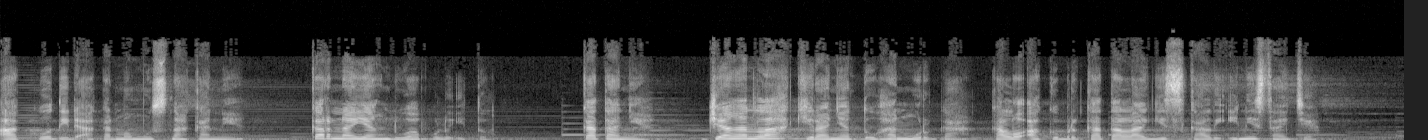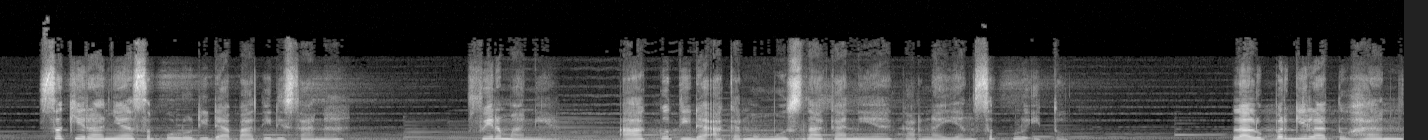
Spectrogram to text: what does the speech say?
aku tidak akan memusnahkannya karena yang dua puluh itu. Katanya, janganlah kiranya Tuhan murka kalau aku berkata lagi sekali ini saja. Sekiranya sepuluh didapati di sana, firmannya, aku tidak akan memusnahkannya karena yang sepuluh itu. Lalu pergilah Tuhan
